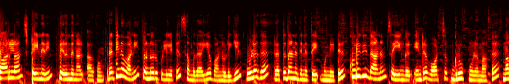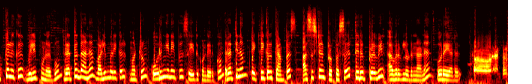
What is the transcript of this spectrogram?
கார்லான் ஸ்டெய்னரின் பிறந்த நாள் ஆகும். ரத்தினவாணி தொண்ணூறு புள்ளி எட்டு சமுதாய வானொலியில் உலக இரத்த தான தினத்தை முன்னிட்டு குருதி தானம் செய்யுங்கள் என்ற வாட்ஸ்அப் குரூப் மூலமாக மக்களுக்கு விழிப்புணர்வும் இரத்த தான வழிமுறைகள் மற்றும் ஒருங்கிணைப்பு செய்து கொண்டிருக்கும் Rathinam technical campus assistant professor Thiru Praveen அவர்களுடனான உரையாடல். என் பேர்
